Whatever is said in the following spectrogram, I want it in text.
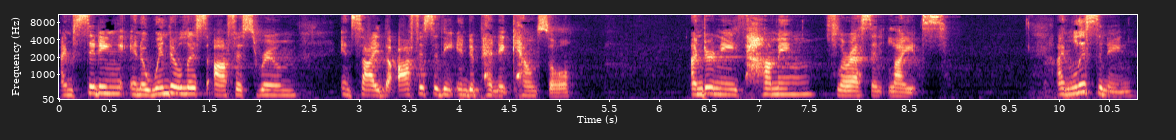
I'm sitting in a windowless office room inside the office of the Independent Counsel, underneath humming fluorescent lights. I'm listening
